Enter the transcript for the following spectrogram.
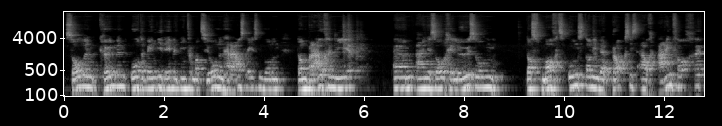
sollen, können oder wenn wir eben Informationen herauslesen wollen, dann brauchen wir ähm, eine solche Lösung. Das macht es uns dann in der Praxis auch einfacher,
